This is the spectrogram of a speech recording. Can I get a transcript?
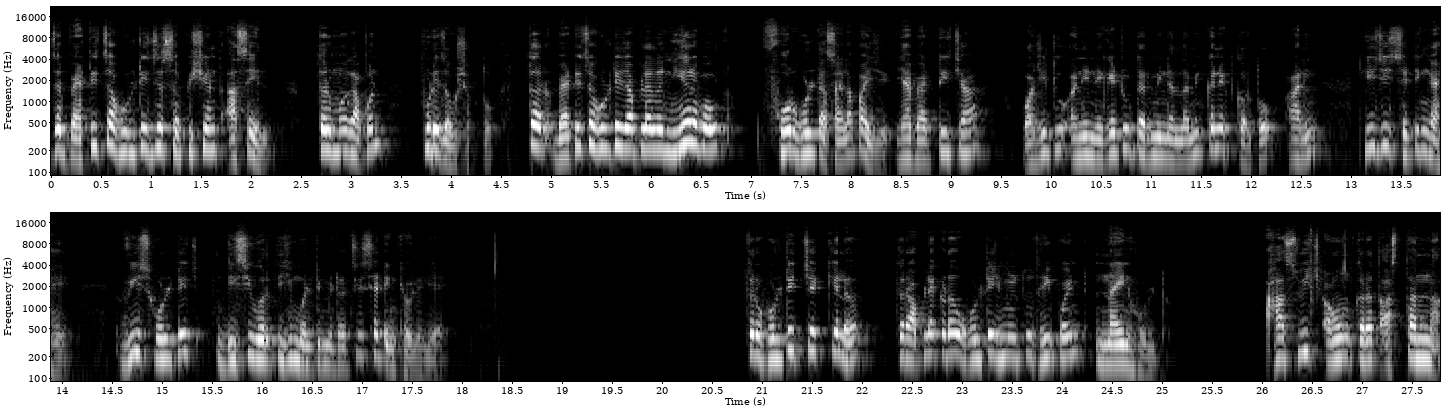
जर बॅटरीचा व्होल्टेज जर सफिशियंट असेल तर मग आपण पुढे जाऊ शकतो. तर बॅटरीचा व्होल्टेज आपल्याला नियर अबाउट फोर व्होल्ट असायला पाहिजे. ह्या बॅटरीच्या पॉझिटिव्ह आणि निगेटिव्ह टर्मिनलला मी कनेक्ट करतो आणि ही जी सेटिंग आहे वीस व्होल्टेज डी सीवरती ही मल्टीमीटरची सेटिंग ठेवलेली आहे. तर व्होल्टेज चेक केलं तर आपल्याकडं व्होल्टेज मिळतो थ्री पॉईंट नाईन व्होल्ट. हा स्विच ऑन करत असताना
